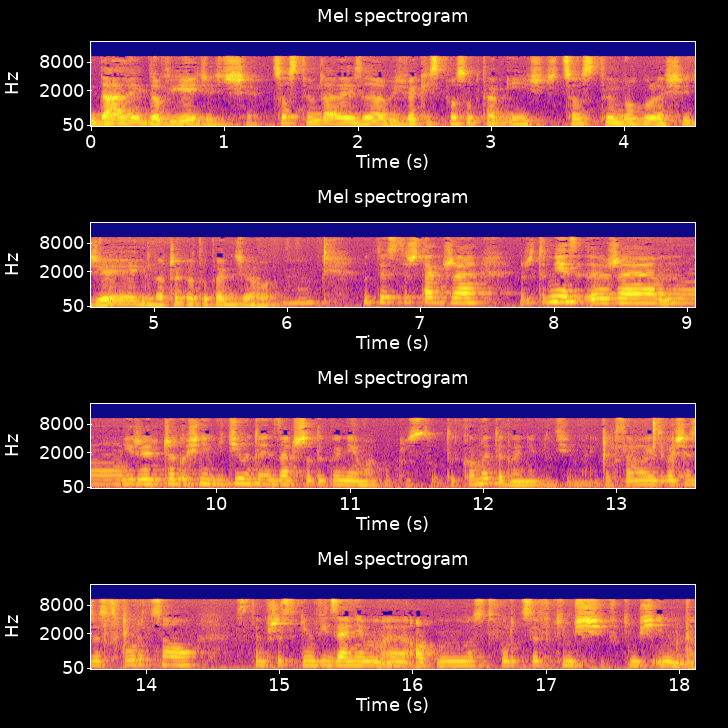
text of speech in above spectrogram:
dalej dowiedzieć się, co z tym dalej zrobić, w jaki sposób tam iść, co z tym w ogóle się dzieje i dlaczego to tak działa. Mhm. No to jest też tak, że, że to nie, że mm, jeżeli czegoś nie widzimy, to nie znaczy, że tego nie ma po prostu, tylko my tego nie widzimy. I tak samo jest właśnie ze Stwórcą, z tym wszystkim widzeniem e, Stwórcy w kimś, w kimś innym.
